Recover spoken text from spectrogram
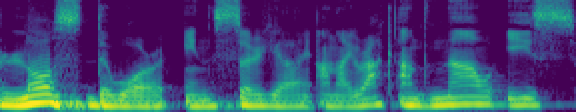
lost the war in Syria and Iraq and now is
